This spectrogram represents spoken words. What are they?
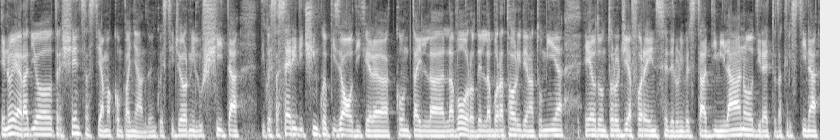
e noi a Radio 3 Scienza stiamo accompagnando in questi giorni l'uscita di questa serie di cinque episodi che racconta il lavoro del laboratorio di anatomia e odontologia forense dell'Università di Milano, diretto da Cristina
